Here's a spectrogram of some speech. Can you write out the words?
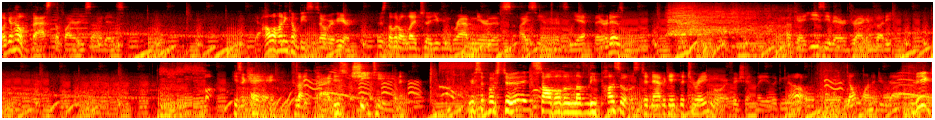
Look at how vast the fiery side is. Yeah, hollow honeycomb piece is over here. There's the little ledge that you can grab near this icy entrance. Yeah, there it is. Okay, easy there, dragon buddy. He's like, hey, flight pad is cheating. You're supposed to solve all the lovely puzzles to navigate the terrain more efficiently. He's like, no, I don't want to do that. Big.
